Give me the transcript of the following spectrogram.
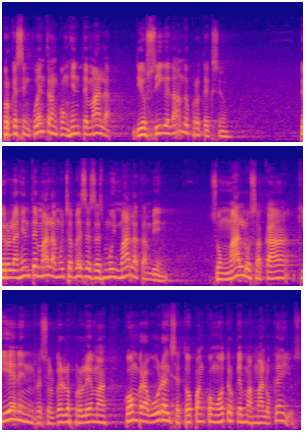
porque se encuentran con gente mala. Dios sigue dando protección. Pero la gente mala muchas veces es muy mala también. Son malos acá, quieren resolver los problemas con bravura y se topan con otro que es más malo que ellos.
